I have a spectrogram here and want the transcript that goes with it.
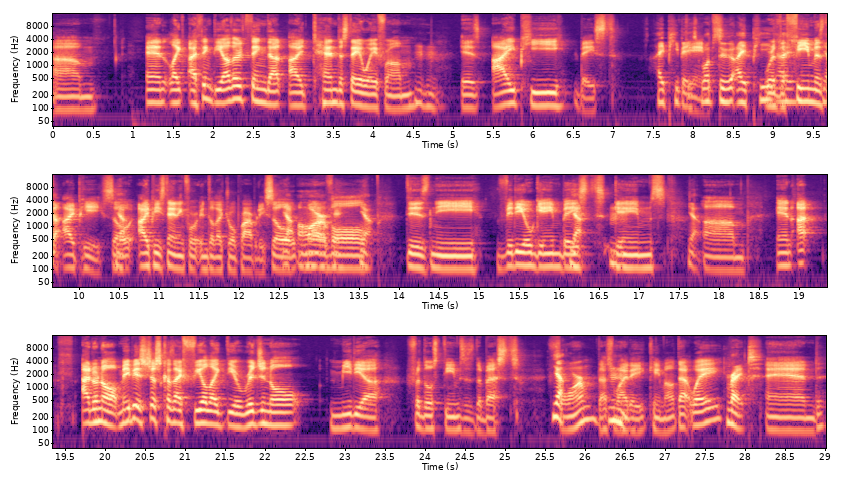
Um, and like I think the other thing that I tend to stay away from Mm-hmm. is IP based IP based. Games. What do IP? where the I- theme is yeah. the IP. So Yeah. IP standing for intellectual property. So Yeah. Oh, okay. Marvel, Yeah. Disney, video game based Mhm. games. Yeah. Um, and I, I don't know. Maybe it's just because I feel like the original media for those themes is the best Yeah. Mm-hmm. form. That's why they came out that way. Right. And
